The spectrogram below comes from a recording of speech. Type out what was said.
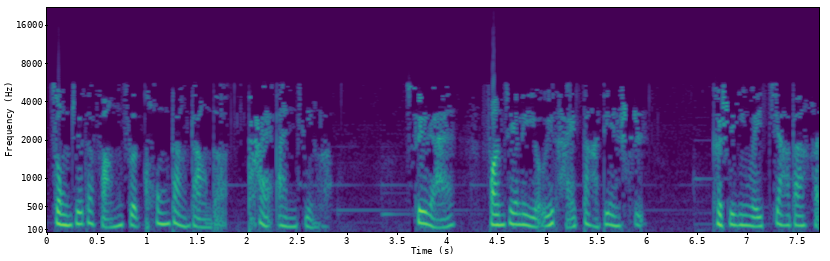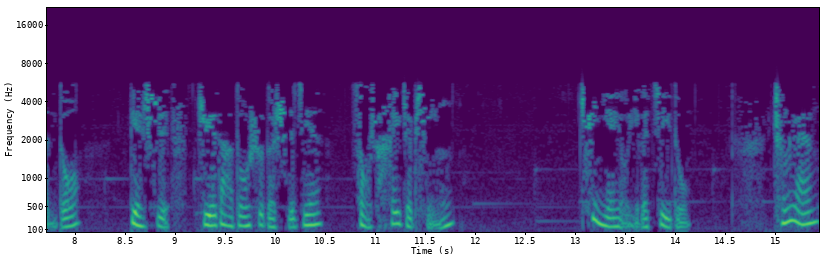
总觉得房子空荡荡的，太安静了。虽然房间里有一台大电视。可是因为加班很多，电视绝大多数的时间总是黑着屏。去年有一个季度，诚然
